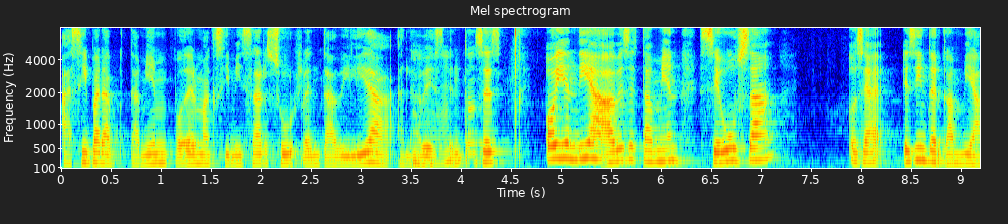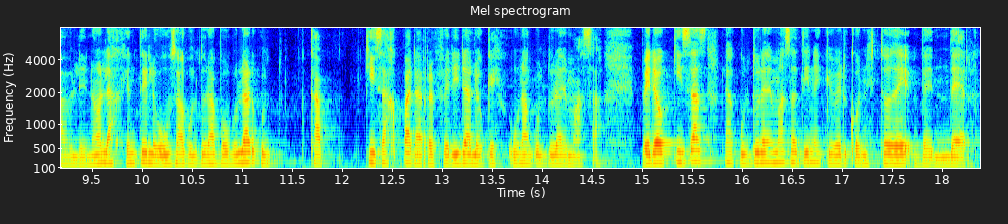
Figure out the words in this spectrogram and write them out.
así para también poder maximizar su rentabilidad a la vez. Entonces, hoy en día a veces también se usa, o sea, es intercambiable, ¿no? La gente lo usa cultura popular, quizás para referir a lo que es una cultura de masa, pero quizás la cultura de masa tiene que ver con esto de vender.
